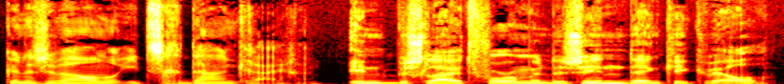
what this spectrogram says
Kunnen ze wel nog iets gedaan krijgen? In besluitvormende zin denk ik wel.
